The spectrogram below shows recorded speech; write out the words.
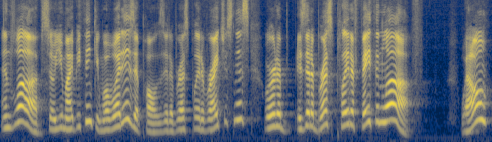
and love. So you might be thinking, well, what is it, Paul? Is it a breastplate of righteousness or is it a breastplate of faith and love? Well,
